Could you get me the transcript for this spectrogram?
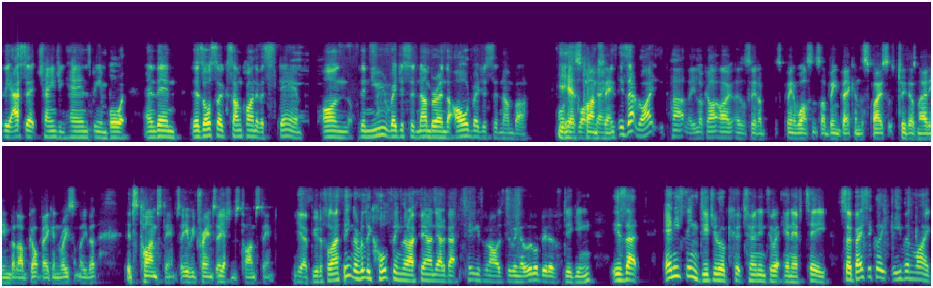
the asset changing hands being bought. And then there's also some kind of a stamp on the new registered number and the old registered number. Yes, timestamp. Is, is that right? Partly. Look, I, I as I said, it's been a while since I've been back in the space. It's 2018, but I've got back in recently. But it's timestamped. So every transaction's timestamped. Yeah, beautiful. And I think the really cool thing that I found out about teas when I was doing a little bit of digging is that anything digital could turn into an NFT. So basically, even like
